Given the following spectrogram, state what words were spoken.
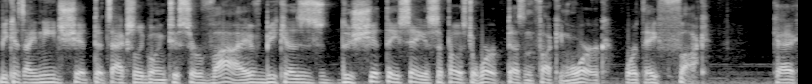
because I need shit that's actually going to survive because the shit they say is supposed to work doesn't fucking work, or they fuck. Okay?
